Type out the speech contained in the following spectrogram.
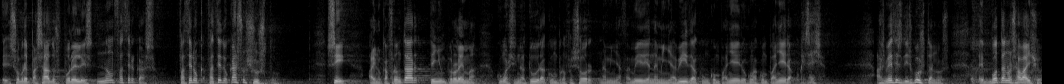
eh, sobrepasados por eles, non facer caso. Facer o, facer o caso xusto. Si, hai no que afrontar, teño un problema cunha asignatura, cun profesor, na miña familia, na miña vida, cun compañeiro, cunha compañeira, o que sexa. Ás veces disgústanos, eh, bótanos abaixo,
